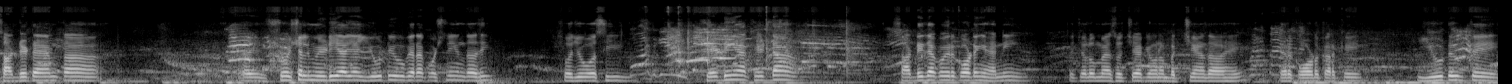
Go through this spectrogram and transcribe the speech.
ਸਾਡੇ ਟਾਈਮ ਤਾਂ ਸੋਸ਼ਲ ਮੀਡੀਆ ਜਾਂ YouTube ਵਗੈਰਾ ਕੁਝ ਨਹੀਂ ਹੁੰਦਾ ਸੀ। ਸੋ ਜੋ ਅਸੀਂ ਖੇਡੀਆਂ, ਖੇਡਾਂ, ਸਾਡੀ ਤਾਂ ਕੋਈ ਰਿਕਾਰਡਿੰਗ ਹੈ ਨਹੀਂ। ਤੇ ਚਲੋ ਮੈਂ ਸੋਚਿਆ ਕਿ ਉਹਨਾਂ ਬੱਚਿਆਂ ਦਾ ਇਹ ਰਿਕਾਰਡ ਕਰਕੇ YouTube ਤੇ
